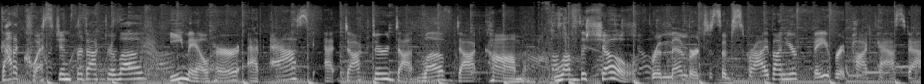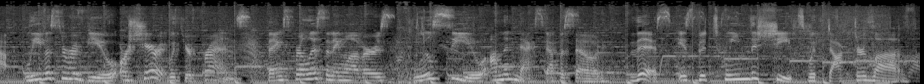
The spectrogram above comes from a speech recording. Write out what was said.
Got a question for Dr. Lurve? Email her at ask at doctor.love.com. Love the show? Remember to subscribe on your favorite podcast app. Leave us a review or share it with your friends. Thanks for listening, lovers. We'll see you on the next episode. This is Between the Sheets with Dr. Lurve.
